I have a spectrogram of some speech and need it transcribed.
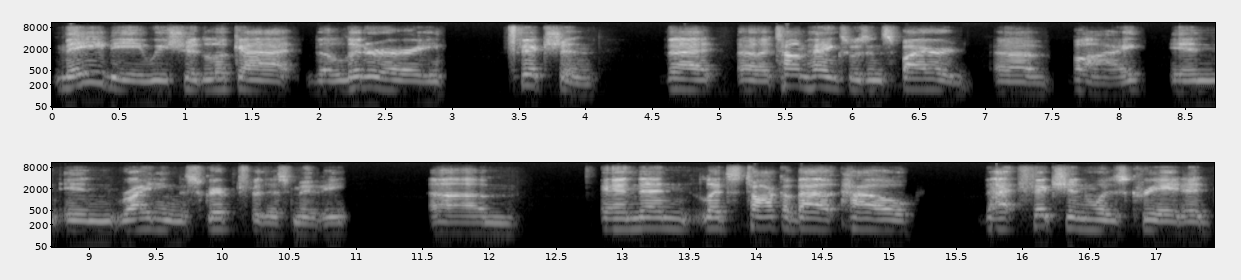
maybe we should look at the literary fiction that uh, Tom Hanks was inspired uh, by in in writing the script for this movie, um, and then let's talk about how that fiction was created.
